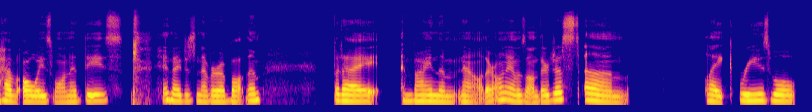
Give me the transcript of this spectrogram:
have always wanted these, and I just never have bought them. But I am buying them now. They're on Amazon. They're just um like reusable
